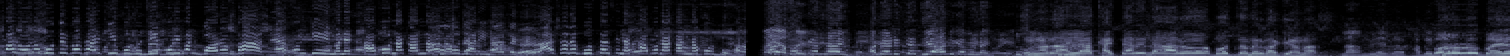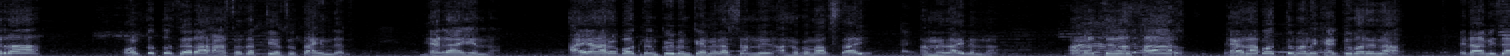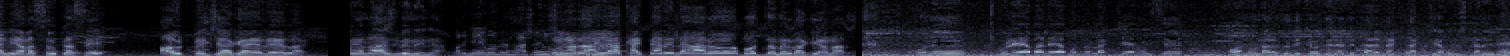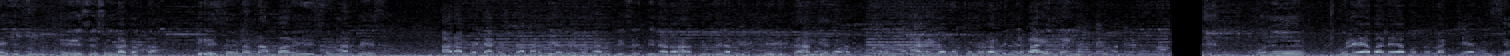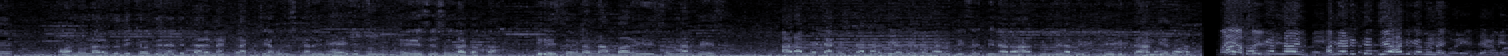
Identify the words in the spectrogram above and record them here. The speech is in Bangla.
আমার অনুভূতির কথা আর কি বলব? যে পরিমাণ গরম ভাত এখন কি মানে খাব না কান্না করব জানি না। আসলে বুঝতেছি না খাব না কান্না করব। ওনারা আয়া খাইতারে না আরও বদনামের বাকি আমার। বড় লোক ভাইয়েরা অন্তত যারা হাঁস হাজার টিয়া জুতা হিন্দেন হেরা আইয়েন না। আয়া আরও বদনাম কইবেন ক্যামেরার সামনে আপনাকে মাপ চাই আপনারা আইবেন না। আমার যারা স্যার হেরা বর্তমানে খাইতে পারে না। এটা আমি জানি আমার চোখ আছে। আউট আগে এলে এলায় আসবেনই না। ওনারা আয়া খাইতারে না আরও বদনামের বাকি আমার। উনি ভুলিয়া বালিয়া ফোন লাগছে নিচে। অন ওনারা যদি কেউ ধরে দিতে পারেন এক লাখ টাকা পুরস্কার হইবে। এই যে শুনুন, এই হচ্ছে সোজা কথা। ঠিক আছে। ওনার নাম্বার ওনার ফেস আর আপনি কাগজটা আমার দিয়ে দেবেন আমি বিশেষ দিন আরও হাত দিন ধরে ব্যক্তি নিয়ে দিতে হাম দিয়ে দেবেন আমি বলো কোনোটার দিতে নাই। উনি ভুলিয়া বালেয়া ফোন লাগছে নিচে অন ওনারা যদি কেউ ধরে দিতে পারেন এক লাখ টাকা পুরস্কার হয়েছে সোজা কথা। ঠিক আছে। ওনার নাম্বার হচ্ছে ওনার ফেস আর আপনি কাগজটা আমার দিয়ে দেবেন আমি বিশেষ দিন আরও হাত দিন দিন ব্যক্তি নিয়ে হান দিয়ে দেবেন আমি এটিতে দিয়ে হানি কেমন নাই?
